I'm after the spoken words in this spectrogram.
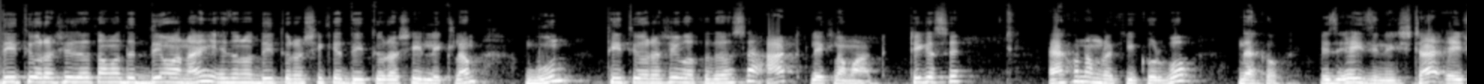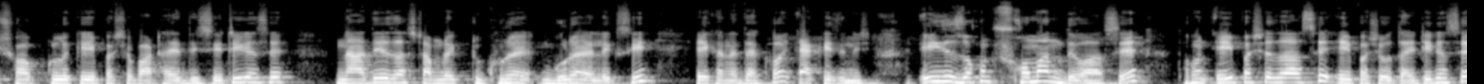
দ্বিতীয় রাশি যেহেতু আমাদের দেওয়া নাই, এই জন্য দ্বিতীয় রাশিকে দ্বিতীয় রাশি লিখলাম, গুণ তৃতীয় রাশি কত দেওয়া আছে? আট, লিখলাম আট, ঠিক আছে? এখন আমরা কি করব? দেখো, এই যে এই জিনিসটা, এই সবগুলোকে এই পাশে পাঠিয়ে দিছি, ঠিক আছে? না দিয়ে জাস্ট আমরা একটু ঘুরে, ঘুরায় লিখছি, এখানে দেখো একই জিনিস। এই যে যখন সমান দেওয়া আছে, তখন এই পাশে যা আছে, এই পাশেও তাই, ঠিক আছে?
